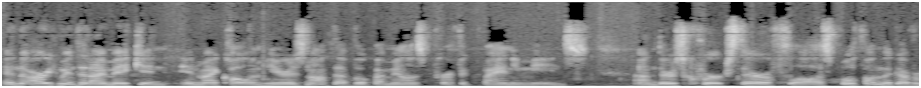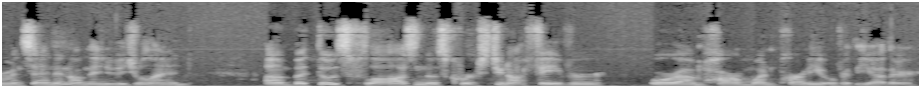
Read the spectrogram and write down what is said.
And the argument that I make in, in my column here is not that vote by mail is perfect by any means. Um, there's quirks, there are flaws, both on the government's end and on the individual end. Um, but those flaws and those quirks do not favor or um, harm one party over the other.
